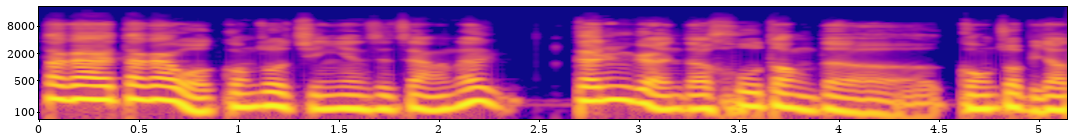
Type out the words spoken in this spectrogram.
大概大概我工作经验是这样。那跟人的互动的工作比较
